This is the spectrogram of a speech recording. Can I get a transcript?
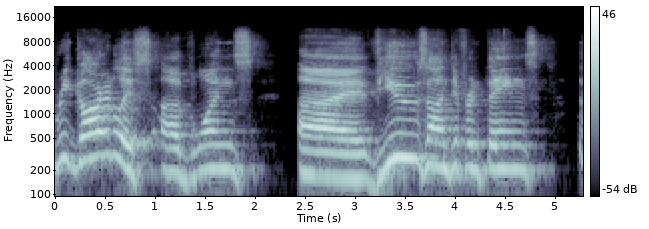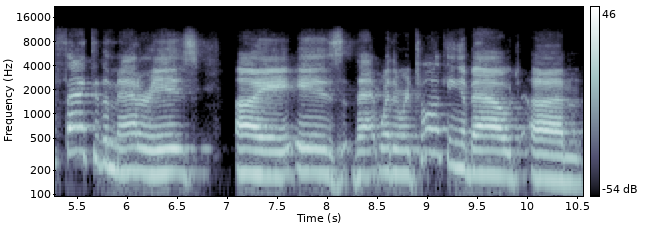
regardless of one's uh, views on different things the fact of the matter is, uh, is that whether we're talking about um,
